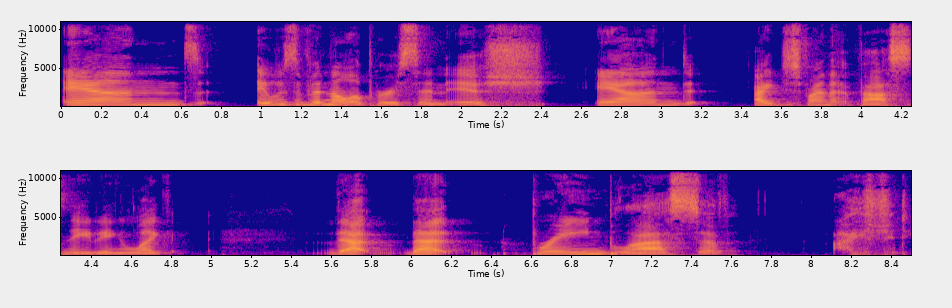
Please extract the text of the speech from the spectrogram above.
and it was a vanilla person ish, and I just find that fascinating. Like that that brain blast of I should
